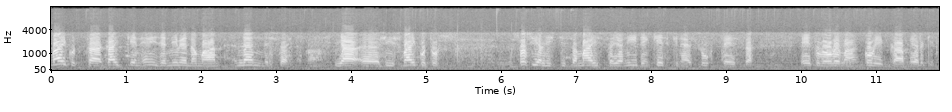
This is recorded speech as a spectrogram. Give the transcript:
vaikuttaa kaikkein eniten nimenomaan lännessä. Ja äh, siis vaikutus sosialistisissa maissa ja niiden keskinäissuhteissa ei tule olemaan kovinkaan merkittävä.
